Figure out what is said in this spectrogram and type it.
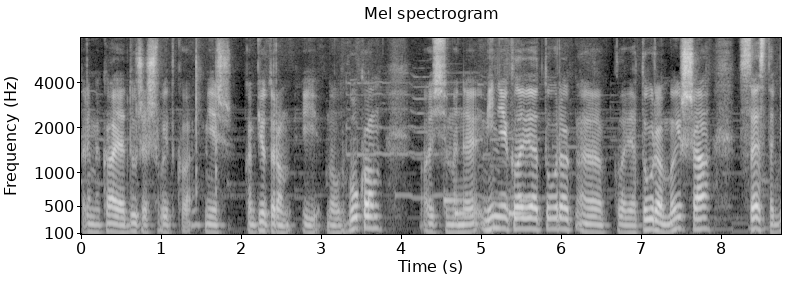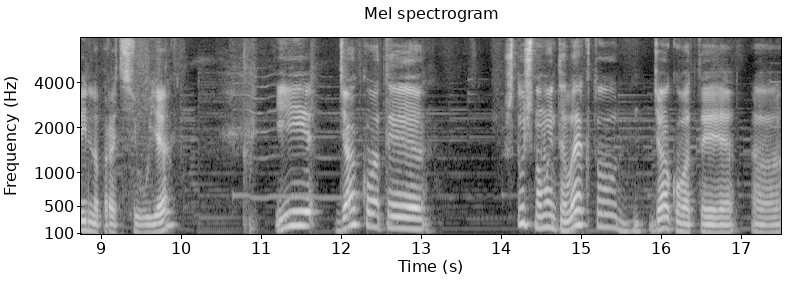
перемикає дуже швидко між комп'ютером і ноутбуком. Ось у мене міні-клавіатура, клавіатура, миша, все стабільно працює. І дякувати штучному інтелекту, дякувати е,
